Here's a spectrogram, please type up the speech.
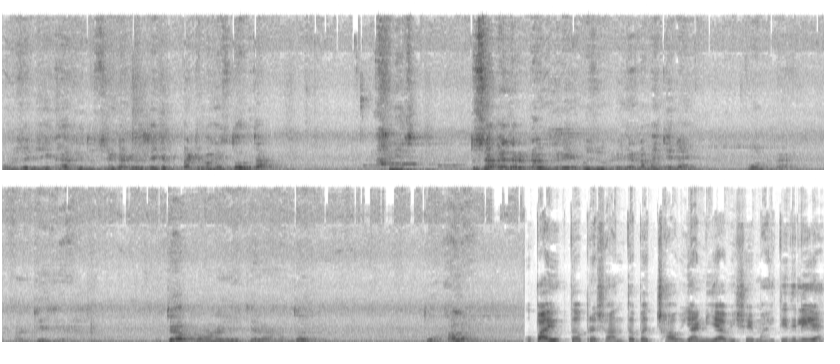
पोलिसांची जी खाजगी दुसरी गाडी होती त्याच्या पाठीमागेच तो होता. आणि तू सांगायचं डावीकडे उजवीकडे यांना माहिती नाही कोण काय. ठीक आहे. त्याप्रमाणे हे केल्यानंतर तो आला. उपायुक्त प्रशांत बच्छाव यांनी याविषयी माहिती दिली आहे.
